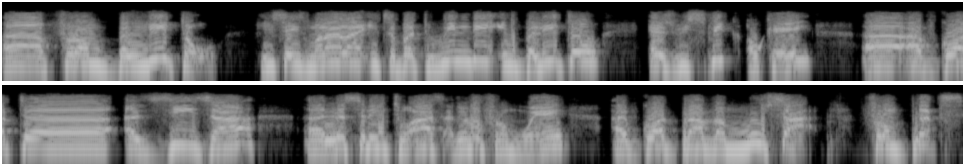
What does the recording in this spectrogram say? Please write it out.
uh, from Ballito. He says, Malala, it's a bit windy in Ballito as we speak. Okay. Uh, I've got uh, Aziza uh, listening to us. I don't know from where. I've got brother Musa from Brits.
